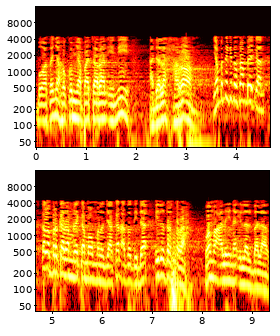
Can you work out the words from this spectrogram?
bahwasanya hukumnya pacaran ini adalah haram. Yang penting kita sampaikan. Kalau perkara mereka mau melejakan atau tidak, itu terserah. Wa ma'alaina illal balag.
